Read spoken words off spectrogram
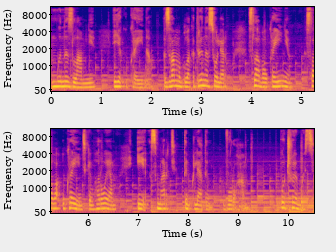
ми незламні, як Україна. З вами була Катерина Соляр. Слава Україні! Слава українським героям і смерть тим клятим ворогам. Почуємось.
